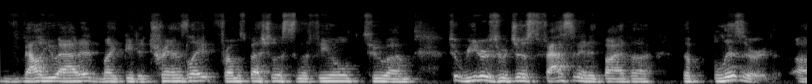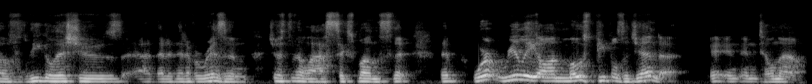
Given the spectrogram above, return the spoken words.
value added might be to translate from specialists in the field to um, to readers who are just fascinated by the the blizzard of legal issues uh, that, that have arisen just in the last six months that that weren't really on most people's agenda in, in, until now.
